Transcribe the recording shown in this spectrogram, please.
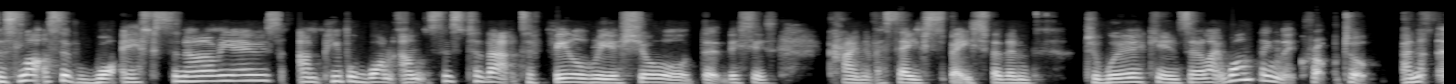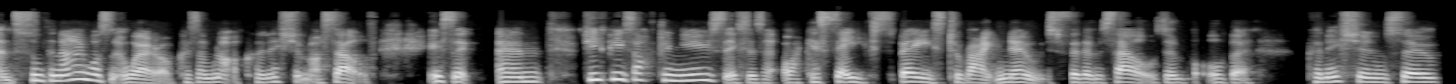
there's lots of what if scenarios, and people want answers to that to feel reassured that this is kind of a safe space for them to work in. So, like one thing that cropped up and, and, something I wasn't aware of because I'm not a clinician myself, is that um, GPs often use this as a, like a safe space to write notes for themselves and for other clinicians. So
